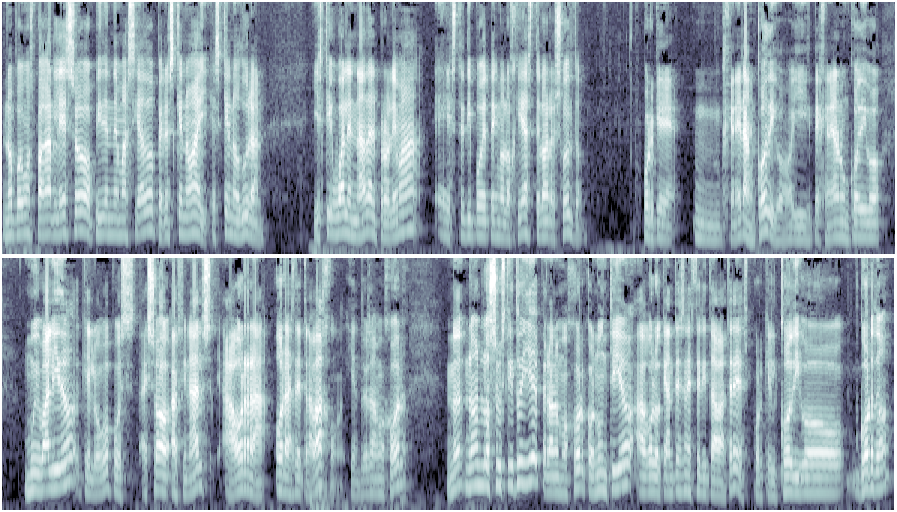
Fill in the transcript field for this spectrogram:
no podemos pagarle eso, piden demasiado, pero es que no hay, es que no duran. Y es que igual en nada el problema, este tipo de tecnologías te lo ha resuelto. Porque mm, generan código y te generan un código muy válido que luego pues eso al final ahorra horas de trabajo. Y entonces a lo mejor no, lo sustituye, pero a lo mejor con un tío hago lo que antes necesitaba tres, porque el código gordo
